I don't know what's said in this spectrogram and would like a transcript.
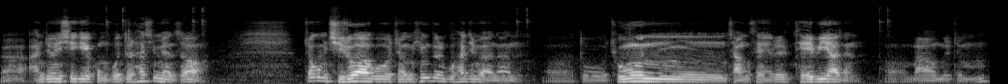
아, 안 좋은 시기에 공부들 하시면서 조금 지루하고 좀 힘들고 하지만은 어, 또 좋은 장세를 대비하는 어, 마음을 좀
